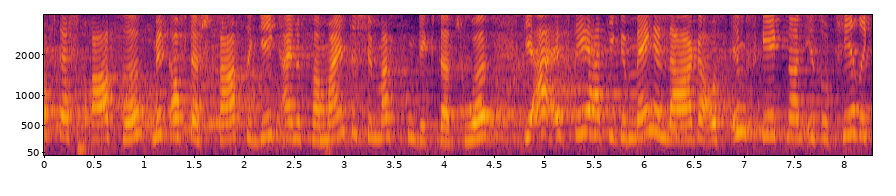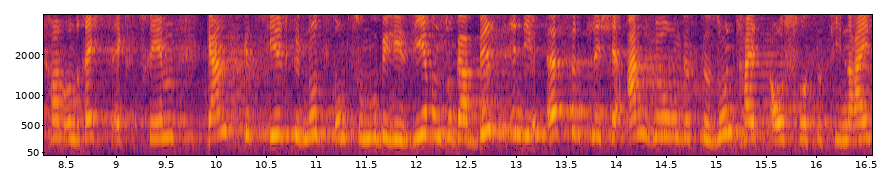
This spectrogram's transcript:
auf der Straße, mit auf der Straße gegen eine vermeintliche Maskendiktatur. Die AfD hat die Gemengelage aus Impfgegnern, Esoterikern und Rechtsextremen ganz gezielt genutzt, um zu mobilisieren, sogar bis in die öffentliche Anhörung des Gesundheitsausschusses hinein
